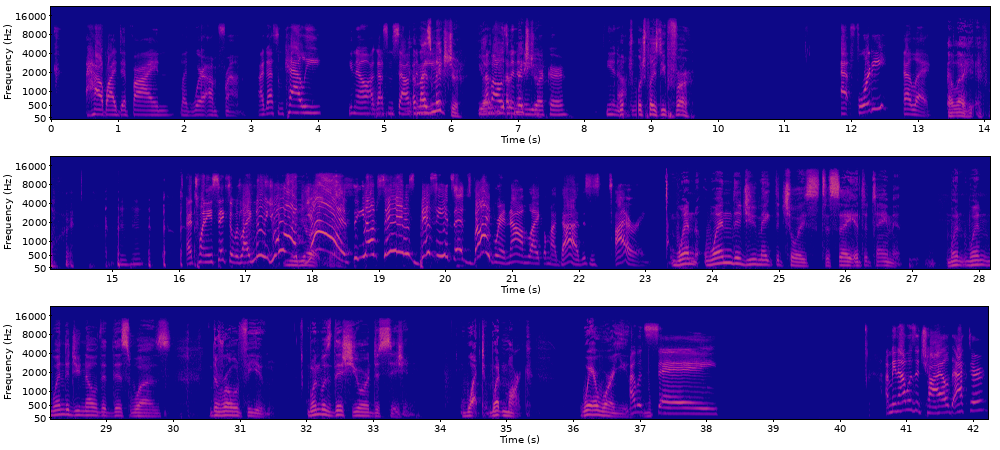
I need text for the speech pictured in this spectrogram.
how I define like where I'm from. I got some Cali, you know, I got some South. A nice mixture. You got, I've always got a been a New. Yorker, you know. Which, which place do you prefer? At 40, LA. L.A. hmm At 26, it was like New York, New York, yes. You know what I'm saying? It's busy, it's it's vibrant. Now I'm like, oh my God, this is tiring. when when did you make the choice to say entertainment? When when when did you know that this was the road for you? When was this your decision? What what mark? Where were you? I would say, I mean, I was a child actor,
